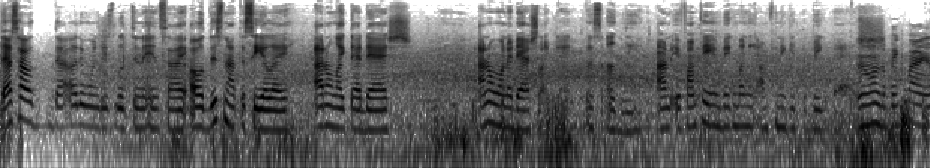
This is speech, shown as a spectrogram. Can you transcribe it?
That's how that other one just looked in the inside. Oh this not the cla i don't like that dash. I don't want a dash like that. That's ugly. I'm, if i'm paying big money i'm gonna get the big dash. Mm, the big money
